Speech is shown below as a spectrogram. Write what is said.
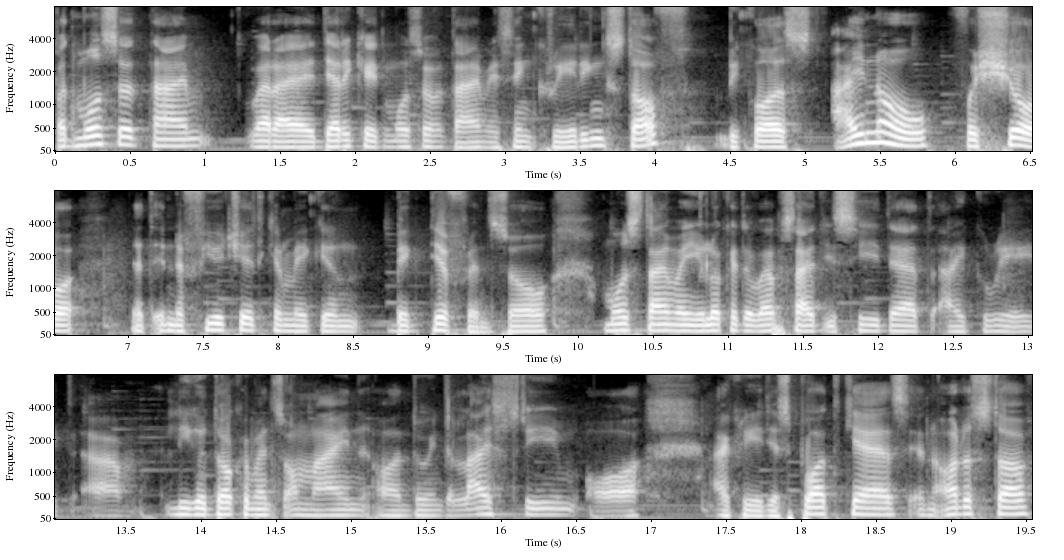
But most of the time, where I dedicate most of the time is in creating stuff because I know for sure that in the future it can make a big difference. So most time when you look at the website, you see that I create um, legal documents online or doing the live stream or I create this podcast and other stuff.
